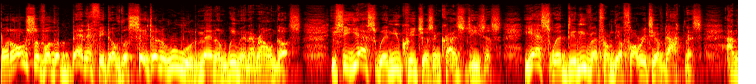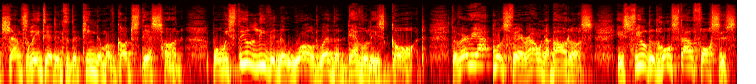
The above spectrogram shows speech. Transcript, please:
but also for the benefit of the Satan ruled men and women around us. You see, yes, we're new creatures in Christ Jesus. Yes, we're delivered from the authority of darkness and translated into the kingdom of God's dear Son. But we still live in a world where the devil is God. The very atmosphere around about us is filled with hostile forces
